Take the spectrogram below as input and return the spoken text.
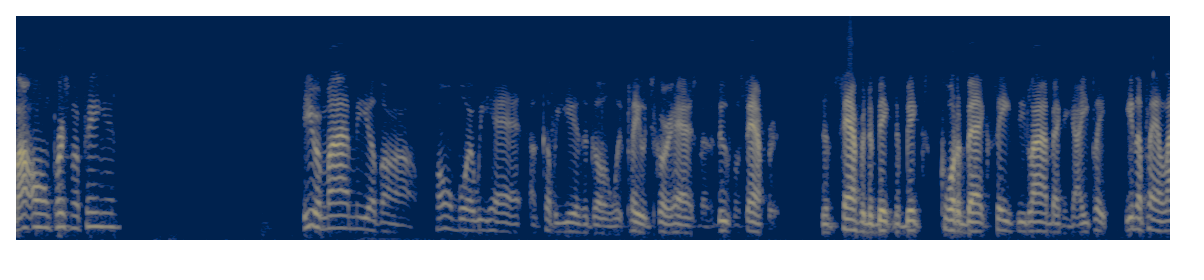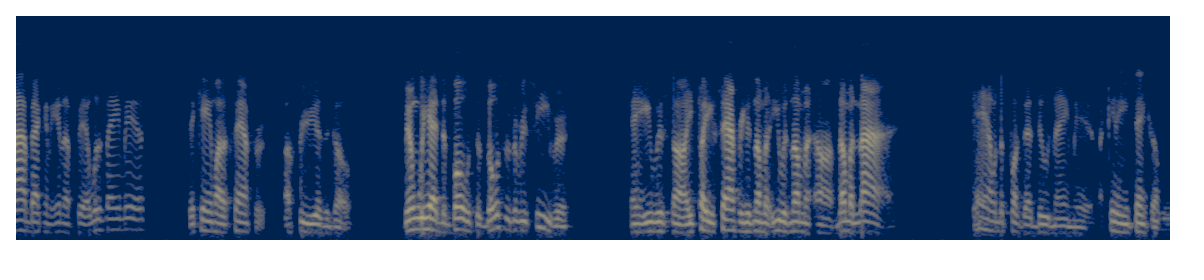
my own personal opinion, he remind me of um, homeboy we had a couple years ago. with played with Corey Hasler, the dude from Sanford. The Sanford, the big, the big quarterback, safety, linebacker guy. He played. He ended up playing linebacker in the NFL. What his name is? That came out of Sanford a few years ago. Then we had the Bosa. The Bosa was the receiver, and he was uh, he played Sanford. His number he was number uh, number nine. Damn, what the fuck that dude name is? I can't even think of him.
